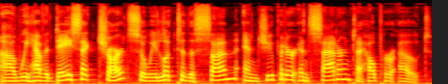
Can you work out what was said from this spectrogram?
Uh, we have a day sect chart, so we look to the Sun and Jupiter and Saturn to help her out.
